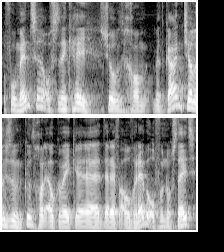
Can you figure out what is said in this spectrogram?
voor mensen. Of ze denken, hey, zullen we gewoon met elkaar een challenge doen? Kunnen we het gewoon elke week uh, daar even over hebben. Of we nog steeds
